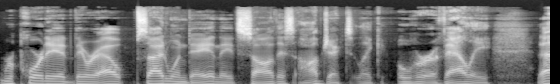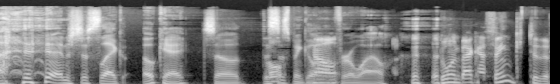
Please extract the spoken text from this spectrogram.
reported they were outside one day and they saw this object like over a valley, and it's just like okay, so this well, has been going now, on for a while. going back, I think to the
